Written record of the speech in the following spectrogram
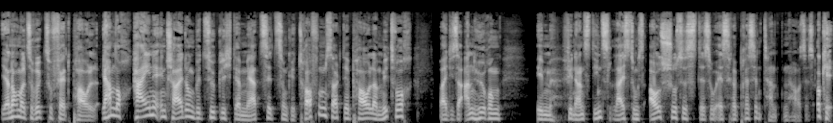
Ja, nochmal zurück zu Fed Paul. Wir haben noch keine Entscheidung bezüglich der Märzsitzung getroffen, sagte Paul am Mittwoch bei dieser Anhörung im Finanzdienstleistungsausschusses des US-Repräsentantenhauses. Okay,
